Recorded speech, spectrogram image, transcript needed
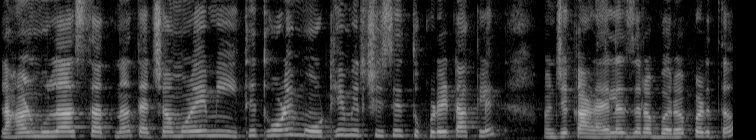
लहान मुलं असतात ना त्याच्यामुळे मी इथे थोडे मोठे मिरचीचे तुकडे टाकलेत. म्हणजे काढायला जरा बरं पडतं.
